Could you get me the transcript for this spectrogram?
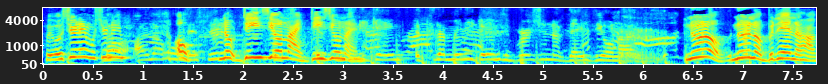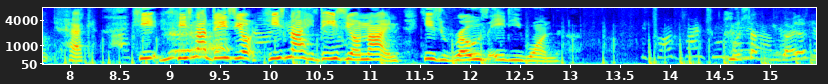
Wait, what's your name? What's your name? I know what Oh, this is. no, Daisy 09, Daisy 09. Mini game. It's the mini games version of Daisy 09. No, no, no, no, banana hack. He he's not Daisy. O- He's not Daisy 09. He's Rose 81. What's up, you guys? So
